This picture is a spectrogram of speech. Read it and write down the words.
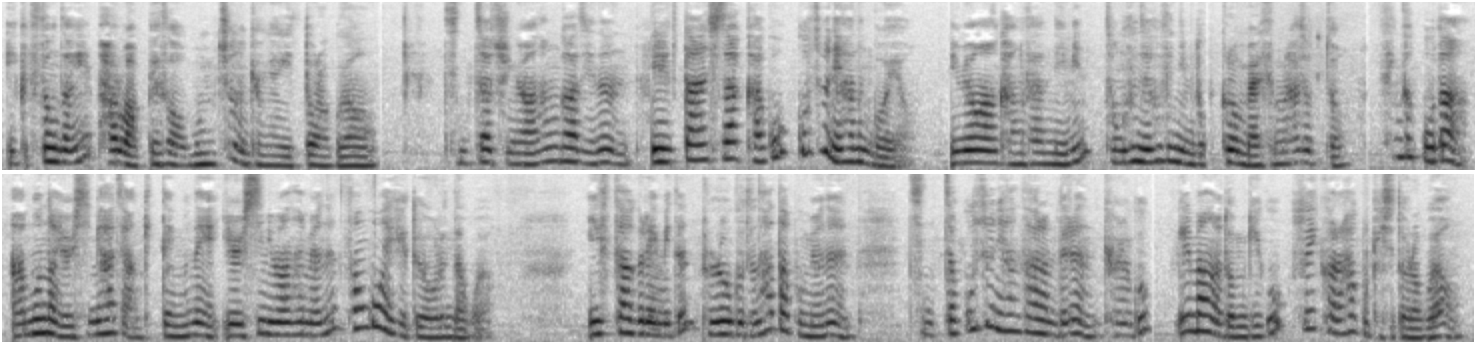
이 급성장이 바로 앞에서 멈추는 경향이 있더라고요. 진짜 중요한 한 가지는 일단 시작하고 꾸준히 하는 거예요. 유명한 강사님인 정순재 선생님도 그런 말씀을 하셨죠. 생각보다 아무나 열심히 하지 않기 때문에 열심히만 하면은 성공의 궤도에 오른다고요. 인스타그램이든 블로그든 하다 보면은 진짜 꾸준히 한 사람들은 결국 1만을 넘기고 수익화를 하고 계시더라고요.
